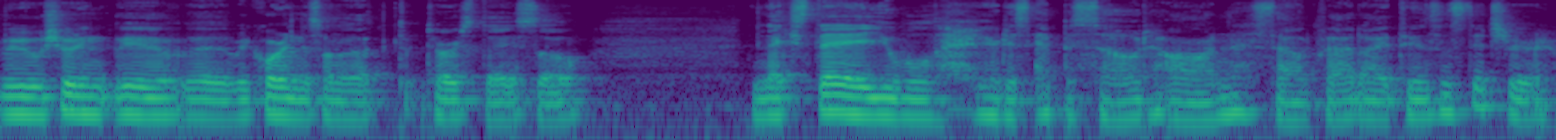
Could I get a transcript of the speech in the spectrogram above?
we were shooting, we were uh, recording this on a t- Thursday. So next day you will hear this episode on SoundCloud, iTunes, and Stitcher,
